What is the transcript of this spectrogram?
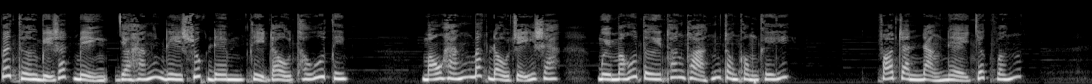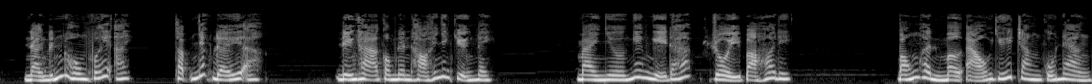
vết thương bị rách miệng do hắn đi suốt đêm thì đau thấu tim. Máu hắn bắt đầu rỉ ra, mùi máu tươi thoang thoảng trong không khí. Phó tranh nặng nề chất vấn. Nàng đính hôn với ai? Thập nhất đệ à? Điện hạ còn nên hỏi những chuyện này. Mai Như nghiêm nghị đáp rồi bỏ đi. Bóng hình mờ ảo dưới trăng của nàng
